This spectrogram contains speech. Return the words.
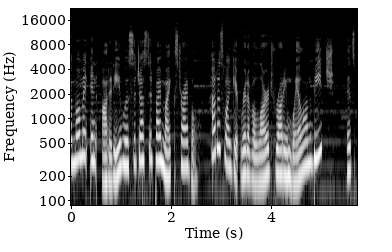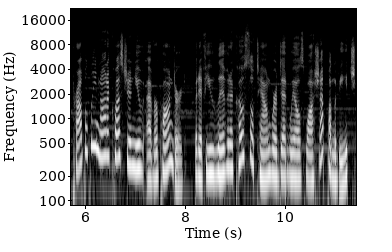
The moment in oddity was suggested by Mike Streibel. How does one get rid of a large rotting whale on the beach? It's probably not a question you've ever pondered. But if you live in a coastal town where dead whales wash up on the beach,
